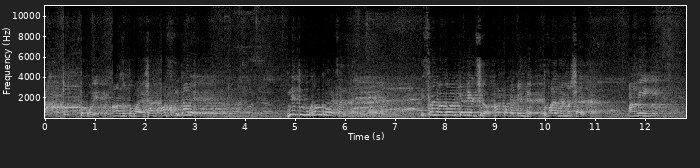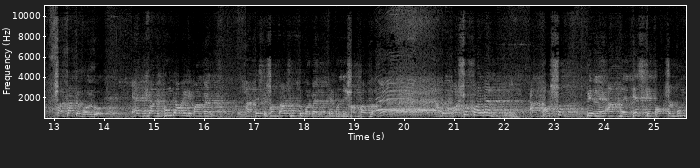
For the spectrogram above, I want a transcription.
রক্তাক্ত করে আজ তোপায় সাহেব হসপিটালে মৃত্যুর মুখোমুখি হয়েছেন। ইসলামী আন্দোলন ক্যান্ডিডেট ছিল, হাত পাকার ক্যান্ডিডেট তুফাইল আহমদ সাহেব। আমি সরকারকে বলব, একদিকে আপনি গুন্ডা বাহিনী পালবেন আর দেশকে সন্ত্রাস মুক্ত করবেন, এটা কোনোদিন সম্ভব না। আপনি ধর্ষক পালবেন আর ধর্ষক পেলে আপনি দেশকে ধর্ষণ বন্ধ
